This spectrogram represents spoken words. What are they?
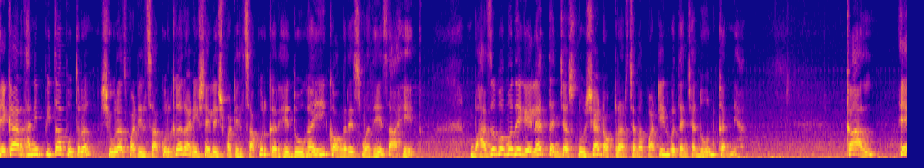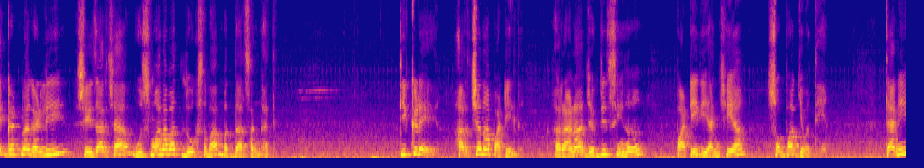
एका अर्थाने पिता पुत्र शिवराज पाटील चाकूरकर आणि शैलेश पाटील चाकूरकर हे दोघंही काँग्रेसमध्येच आहेत. भाजपमध्ये गेल्यात त्यांच्या स्नुषा डॉक्टर अर्चना पाटील व त्यांच्या दोन कन्या. काल एक घटना घडली शेजारच्या उस्मानाबाद लोकसभा मतदारसंघात. तिकडे अर्चना पाटील राणा जगजितसिंह पाटील यांची या सौभाग्यवती. त्यांनी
